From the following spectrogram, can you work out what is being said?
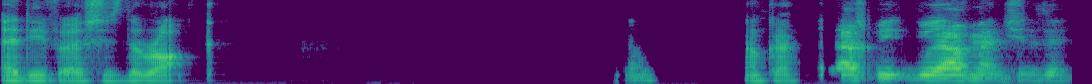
Eddie versus The Rock. No. Okay. As we, we have mentioned it.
